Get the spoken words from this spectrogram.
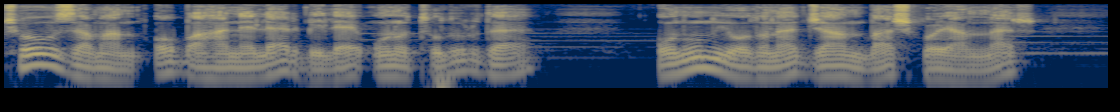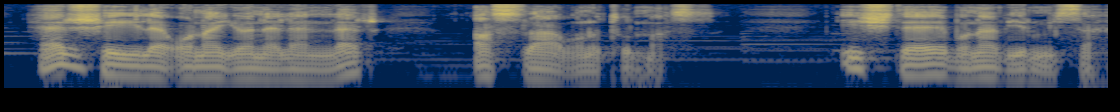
Çoğu zaman o bahaneler bile unutulur da onun yoluna can baş koyanlar, her şeyiyle ona yönelenler asla unutulmaz. İşte buna bir misal.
